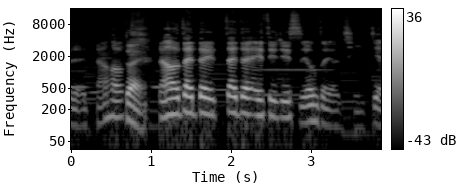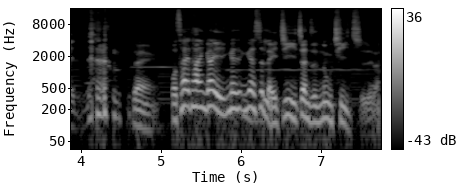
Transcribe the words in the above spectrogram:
人。然后对，然后再对再对 ACG 使用者有歧见。对，我猜他应该应该应该是累积一阵子怒气值了。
